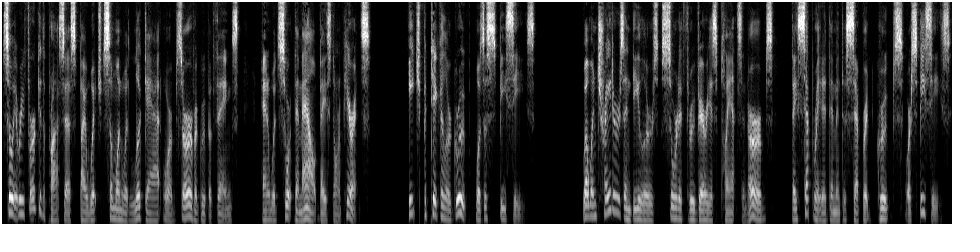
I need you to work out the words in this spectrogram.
So it referred to the process by which someone would look at or observe a group of things and would sort them out based on appearance. Each particular group was a species. Well, when traders and dealers sorted through various plants and herbs, they separated them into separate groups or species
